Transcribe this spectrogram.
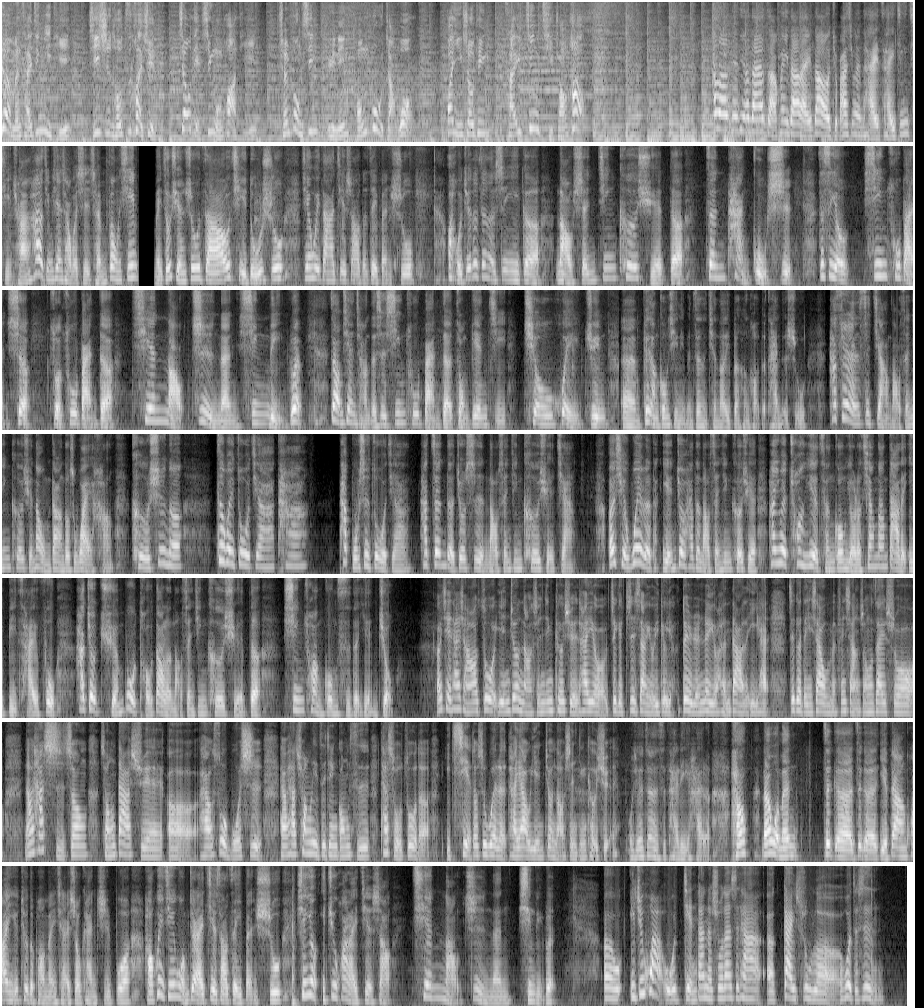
热门财经议题、即时投资快讯、焦点新闻话题，陈凤欣与您同步掌握。欢迎收听《财经起床号》。Hello，各位听众大家早，欢迎大家来到九八新闻台《财经起床号》节目现场，我是陈凤欣。每周选书早起读书，今天为大家介绍的这本书啊，我觉得真的是一个脑神经科学的侦探故事。这是由新出版社所出版的。千脑智能新理论，在我们现场的是新出版的总编辑邱慧君。嗯，非常恭喜你们，真的签到一本很好的看的书。他虽然是讲脑神经科学，那我们当然都是外行。可是呢，这位作家他他不是作家，他真的就是脑神经科学家。而且为了他研究他的脑神经科学，他因为创业成功，有了相当大的一笔财富，他就全部投到了脑神经科学的。新创公司的研究，而且他想要做研究脑神经科学，他有这个志向，有一个对人类有很大的意涵。这个等一下我们分享中再说。然后他始终从大学，呃，还有硕博士，还有他创立这间公司，他所做的一切都是为了他要研究脑神经科学。我觉得真的是太厉害了。好，那我们这个这个也非常欢迎 YouTube 的朋友们一起来收看直播。好，慧晶，我们就来介绍这一本书，先用一句话来介绍。千脑智能新理论，呃，一句话我简单的说，但是它呃概述了，或者是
